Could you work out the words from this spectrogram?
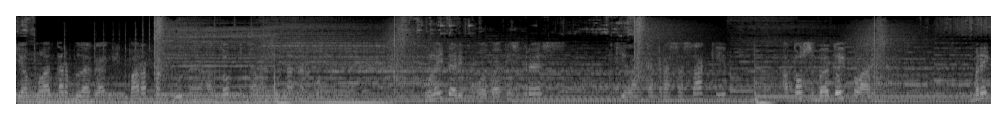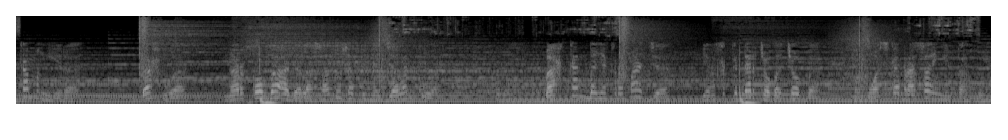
yang melatar belakangi para pengguna atau penyalahguna narkoba. Mulai dari mengobati stres, menghilangkan rasa sakit, atau sebagai pelarian. Mereka mengira bahwa narkoba adalah satu-satunya jalan keluar Bahkan banyak remaja yang sekedar coba-coba memuaskan rasa ingin tahunya.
